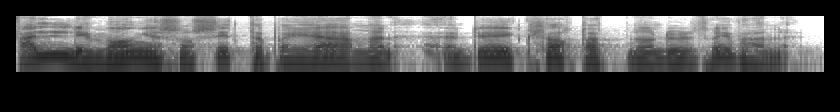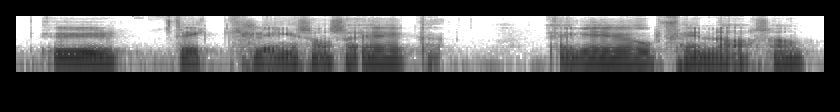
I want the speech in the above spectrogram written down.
veldig mange som sitter på gjerdet. Men det er klart at når du driver en utvikling, sånn som jeg Jeg er jo oppfinner, sant.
